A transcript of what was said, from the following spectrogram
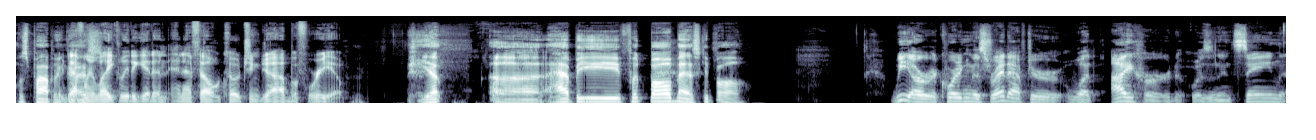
What's popping? You're definitely guys? likely to get an NFL coaching job before you. Yep. Uh, happy football, basketball. We are recording this right after what I heard was an insane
